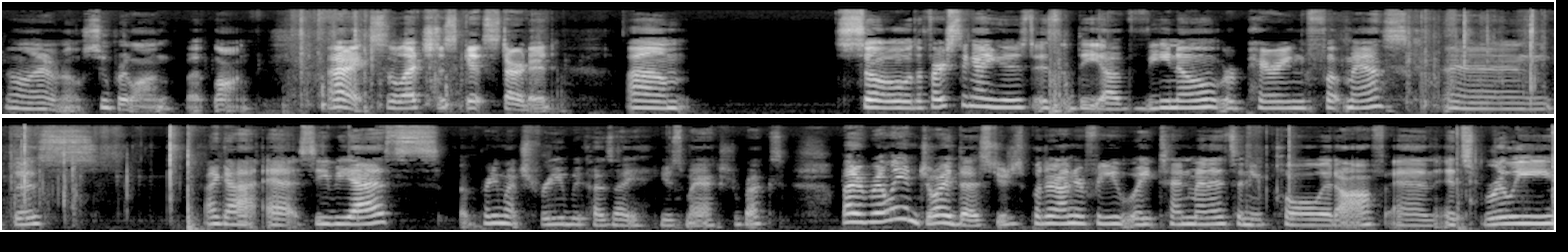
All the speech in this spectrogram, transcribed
Well, I don't know, super long, but long. Alright, so let's just get started. Um so the first thing I used is the Aveeno repairing foot mask and this I got at CVS pretty much free because I used my extra bucks. But I really enjoyed this. You just put it on your feet, wait 10 minutes, and you pull it off. And it's really,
